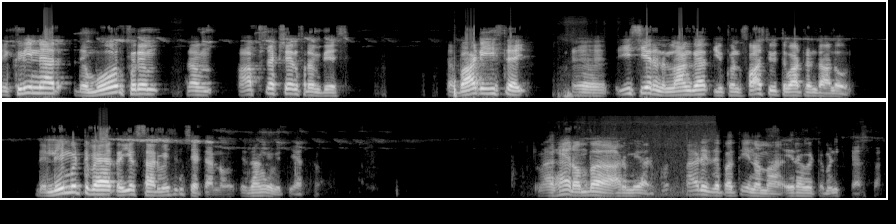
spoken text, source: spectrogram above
the cleaner the more from from obstruction from waste the body is the uh, easier and longer you can fast with water and alone the limit where real starvation set alone இதாங்க வித்தியாசம் ஆக ரொம்ப அருமையா இருக்கும் நாடு இதை பத்தி நம்ம இரவு எட்டு மணிக்கு பேசலாம்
